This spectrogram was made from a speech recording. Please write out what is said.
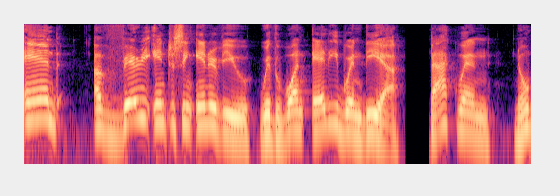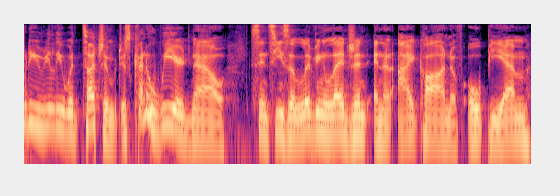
and a very interesting interview with one Ely Buendia back when nobody really would touch him, which is kind of weird now since he's a living legend and an icon of OPM.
